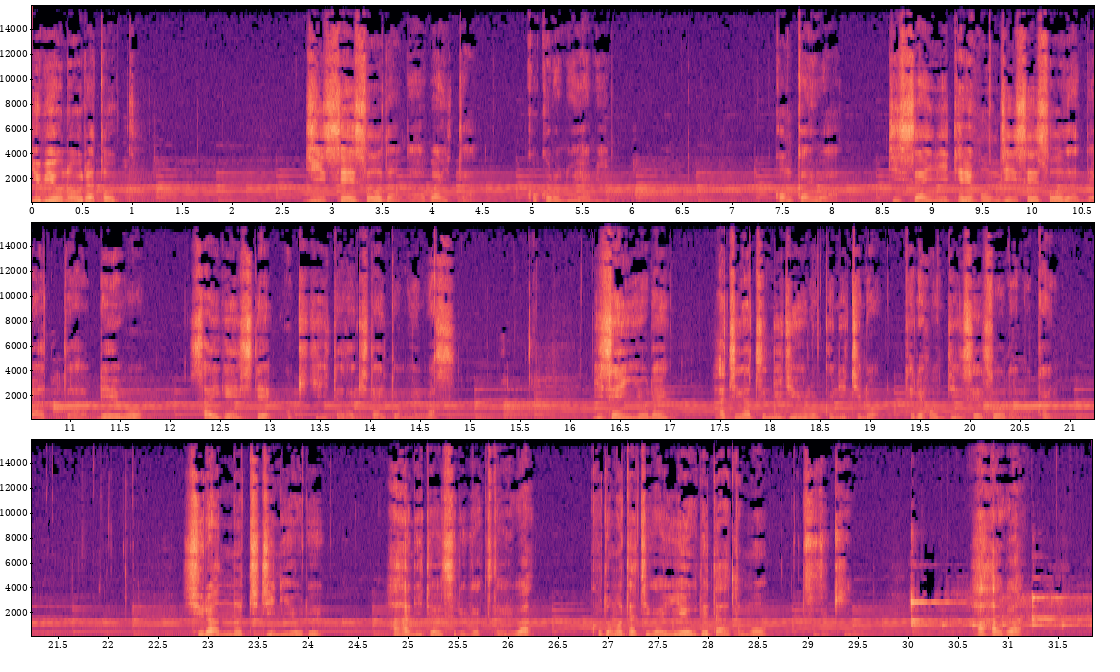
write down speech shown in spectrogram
指輪の裏トーク。人生相談が暴いた心の闇。今回は実際にテレフォン人生相談であった例を再現してお聞きいただきたいと思います。2004年8月26日のテレフォン人生相談の会主乱の父による母に対する虐待は子供たちが家を出た後も続き母が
